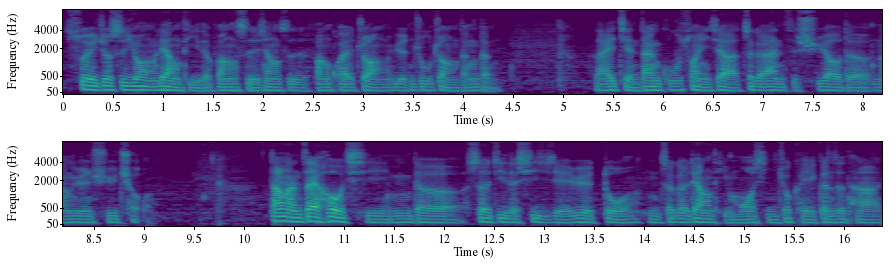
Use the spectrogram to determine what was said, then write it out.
所以就是用量体的方式，像是方块状、圆柱状等等，来简单估算一下这个案子需要的能源需求。当然，在后期您的设计的细节越多，你这个量体模型就可以跟着它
